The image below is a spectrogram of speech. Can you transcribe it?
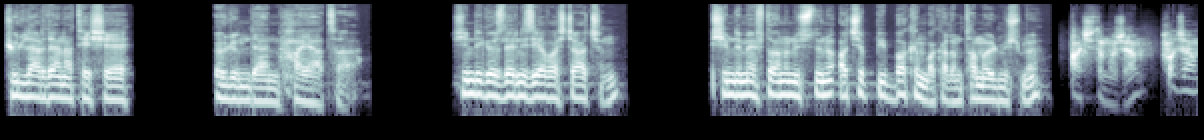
küllerden ateşe, ölümden hayata. Şimdi gözlerinizi yavaşça açın. Şimdi meftanın üstünü açıp bir bakın bakalım tam ölmüş mü? Açtım hocam. Hocam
